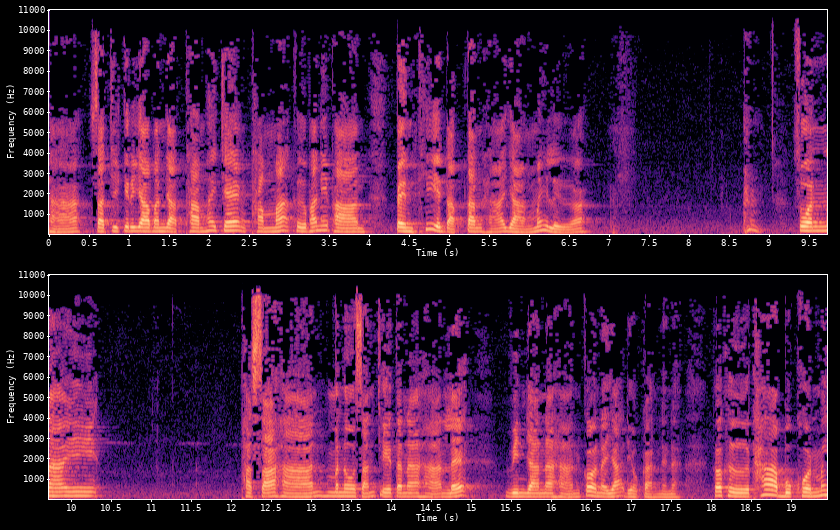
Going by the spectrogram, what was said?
หา สัจจิกิริยาบัญญัติทำให้แจ้งธรรมะ คือพระนิพพานเป็นที่ดับตันหาอย่างไม่เหลือ ส่วนในภาษาหาร มโนสัญเจตนาหาร และวิญญาณอาหารก็นัยะเดียวกันเนี่ยนะก็คือถ้าบุคคลไม่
